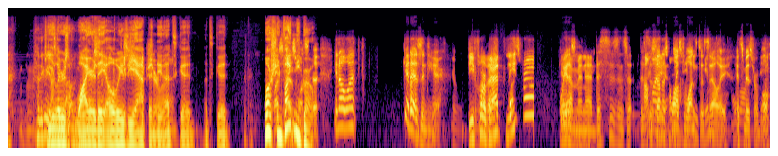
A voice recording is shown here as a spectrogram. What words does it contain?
I think we got two Healers, why are they always Keep- keep yapping, sure dude? That's in. good. That's good. Okay. Marsh, Unless invite me, bro. to- You know what? Get Ez in here. D4 bad, please, bro. Wait a Ez in minute. This isn't. This He's is done this boss once to Sally. It's miserable.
